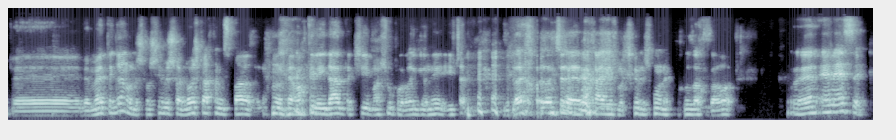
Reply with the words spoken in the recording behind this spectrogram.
ובאמת הגענו ל-33, לא אשכח את המספר הזה, אמרתי לעידן, תקשיב, משהו פה לא הגיוני, אי אפשר, זה לא יכול להיות שאתה חי ב-38% החזרות, ואין אין עסק.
